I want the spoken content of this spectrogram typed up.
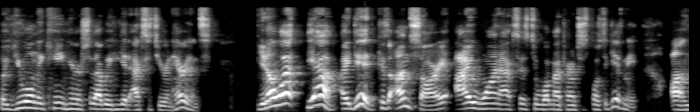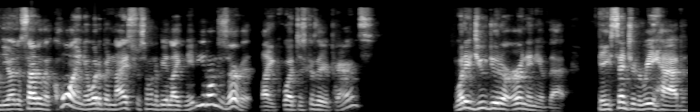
But you only came here so that we can get access to your inheritance you know what? Yeah, I did because I'm sorry. I want access to what my parents are supposed to give me. On the other side of the coin, it would have been nice for someone to be like, maybe you don't deserve it. Like, what, just because they're your parents? What did you do to earn any of that? They sent you to rehab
